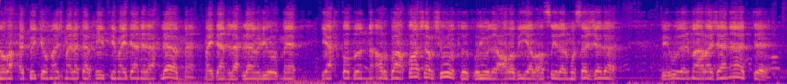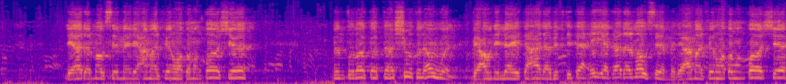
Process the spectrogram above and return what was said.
نرحب بكم أجمل ترحيب في ميدان الأحلام. ميدان الأحلام اليوم يحتضن 14 شوط للخيول العربية الأصيلة المسجلة بأولى المهرجانات. لهذا الموسم لعام 2018 بانطلاقة الشوط الأول بعون الله تعالى بافتتاحية هذا الموسم لعام 2018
